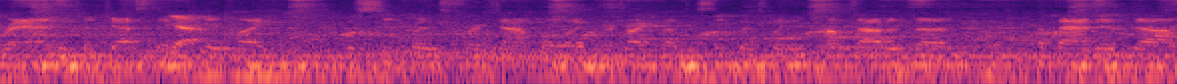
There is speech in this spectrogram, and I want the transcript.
grand and majestic Yeah. in like the sequence, for example, like we were talking about the sequence when he comes out of the abandoned um,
